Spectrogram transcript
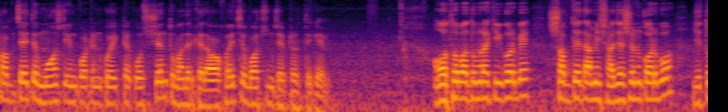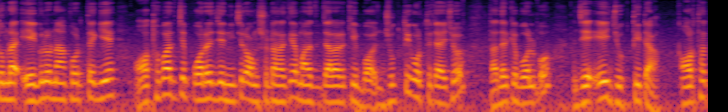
সবচাইতে মোস্ট ইম্পর্টেন্ট কয়েকটা কোশ্চেন তোমাদেরকে দেওয়া হয়েছে বচন চ্যাপ্টার থেকে। অথবা তোমরা কি করবে? সবচাইতে আমি সাজেশন করব যে তোমরা এগুলো না করতে গিয়ে অথবা যে পরের যে নিচের অংশটা থাকে মানে যারা আর কি যুক্তি করতে চাইছো, তাদেরকে বলব যে এই যুক্তিটা, অর্থাৎ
